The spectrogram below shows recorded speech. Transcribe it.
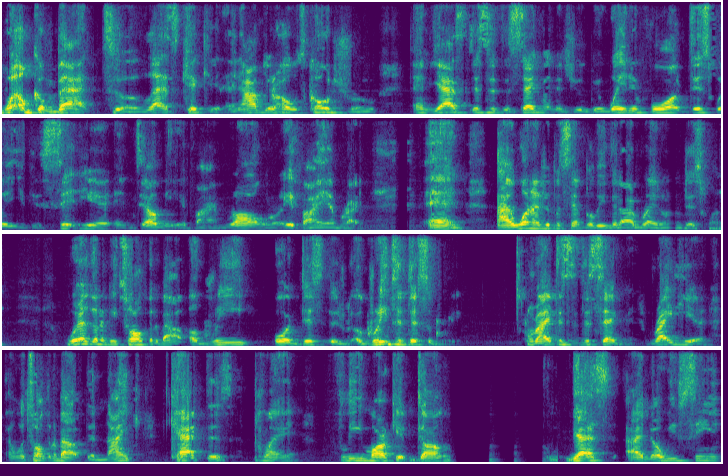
Welcome back to Let's Kick It. And I'm your host, Coach Drew. And yes, this is the segment that you've been waiting for. This way you can sit here and tell me if I'm wrong or if I am right. And I 100% believe that I'm right on this one. We're going to be talking about agree or dis- agree to disagree. All right, this is the segment right here. And we're talking about the Nike Cactus Plant Flea Market Dunk Yes, I know we've seen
